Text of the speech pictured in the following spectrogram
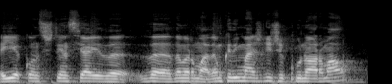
aí a consistência aí da, da, da marmelada, é um bocadinho mais rija que o normal,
